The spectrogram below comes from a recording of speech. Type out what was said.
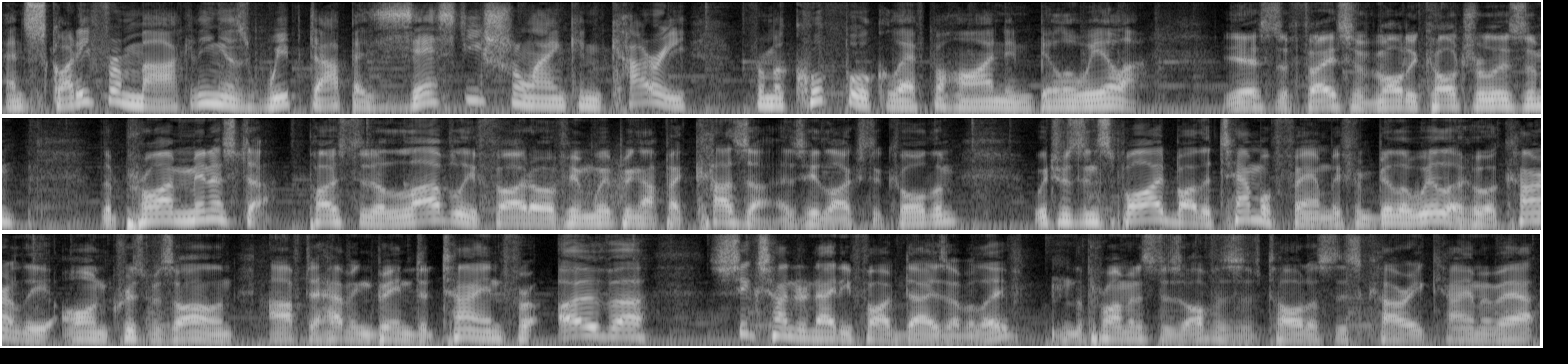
And Scotty from marketing has whipped up a zesty Sri Lankan curry from a cookbook left behind in Biloela. Yes, the face of multiculturalism. The Prime Minister posted a lovely photo of him whipping up a kuzza, as he likes to call them, which was inspired by the Tamil family from Biloela, who are currently on Christmas Island after having been detained for over 685 days, I believe. The Prime Minister's office have told us this curry came about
